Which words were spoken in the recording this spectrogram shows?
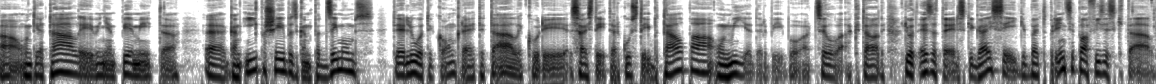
Un tie tēli viņiem piemīt Eh, gan īpašības, gan pat dzimums. Tie ir ļoti konkrēti tēli, kuri saistīti ar kustību telpā un miedarbību ar cilvēku. Tādi ļoti ezotēriski, gaisīgi, bet principā fiziski tēli.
